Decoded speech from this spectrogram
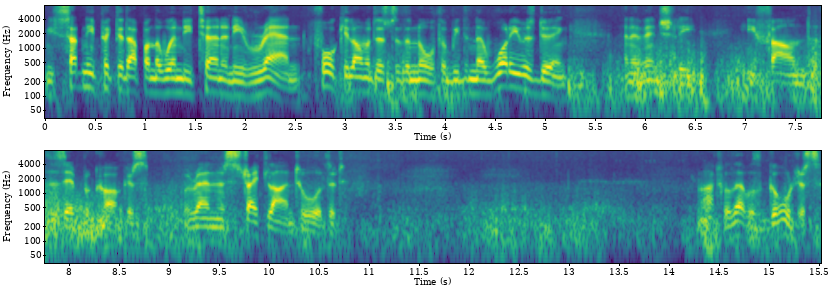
He suddenly picked it up on the wind, he turned and he ran four kilometers to the north, and we didn't know what he was doing. And eventually, he found the zebra carcass. We ran in a straight line towards it. Right, well that was gorgeous.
